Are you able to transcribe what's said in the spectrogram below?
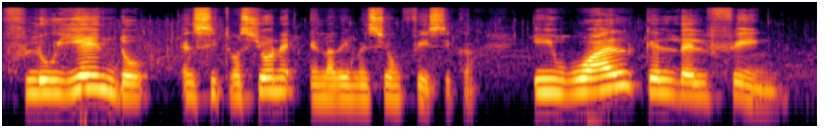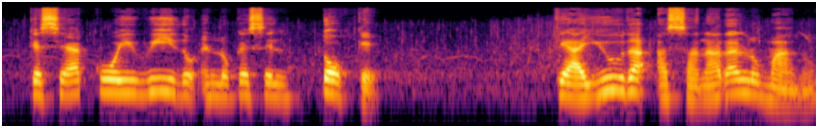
fluyendo en situaciones en la dimensión física. Igual que el delfín, que se ha cohibido en lo que es el toque, que ayuda a sanar al humano,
